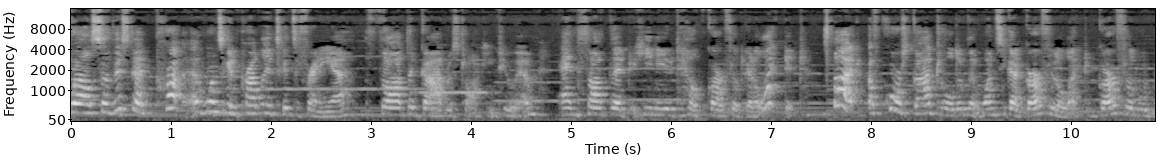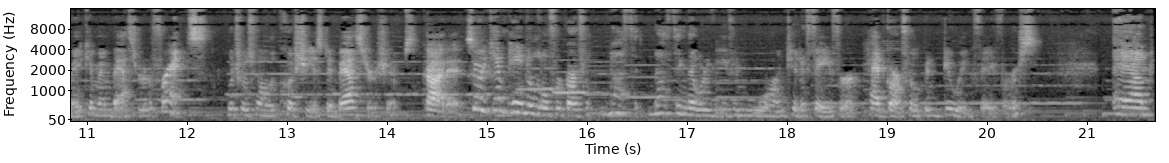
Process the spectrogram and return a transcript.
well, so this guy, pro- uh, once again, probably had schizophrenia, thought that God was talking to him, and thought that he needed to help Garfield get elected. But, of course, God told him that once he got Garfield elected, Garfield would make him ambassador to France, which was one of the cushiest ambassadorships. Got it. So he campaigned a little for Garfield. Nothing, nothing that would have even warranted a favor had Garfield been doing favors. And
